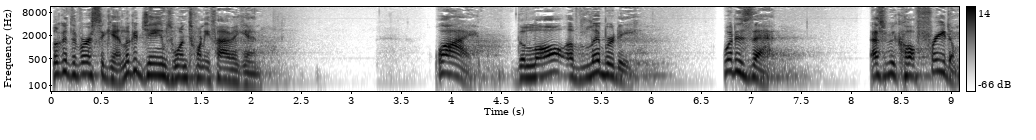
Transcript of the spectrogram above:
Look at the verse again. Look at James 125 again. Why? The law of liberty. What is that? That's what we call freedom.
